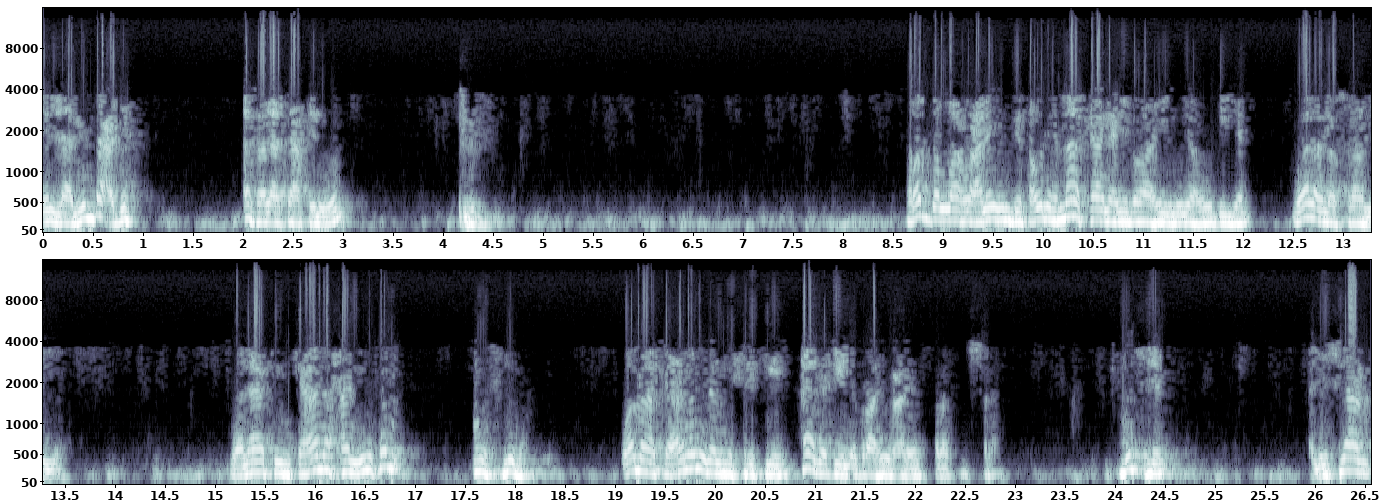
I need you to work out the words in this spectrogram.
إلا من بعده. أفلا تعقلون؟ رد الله عليهم بقوله ما كان إبراهيم يهوديا ولا نصرانيا. ولكن كان حنيفا مسلما. وما كان من المشركين. هذا دين إبراهيم عليه الصلاة والسلام. مسلم. الإسلام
